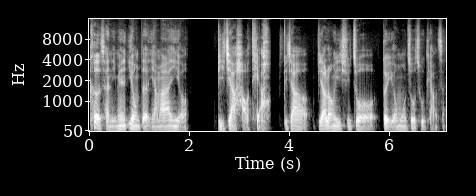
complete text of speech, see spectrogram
课程里面用的亚麻仁油比较好调，比较比较容易去做对油墨做出调整。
